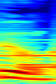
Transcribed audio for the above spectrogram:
Raven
